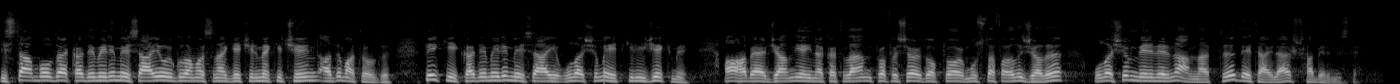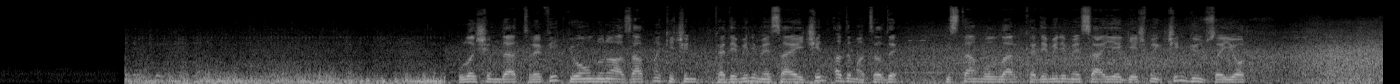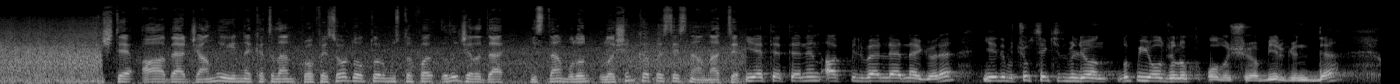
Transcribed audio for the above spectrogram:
İstanbul'da kademeli mesai uygulamasına geçilmek için adım atıldı. Peki kademeli mesai ulaşımı etkileyecek mi? A Haber canlı yayına katılan Profesör Doktor Mustafa Ilıcalı ulaşım verilerini anlattı. Detaylar haberimizde. Ulaşımda trafik yoğunluğunu azaltmak için kademeli mesai için adım atıldı. İstanbullular kademeli mesaiye geçmek için gün sayıyor. İşte A Haber canlı yayınına katılan Profesör Doktor Mustafa Ilıcalı da İstanbul'un ulaşım kapasitesini anlattı. İETT'nin akbil verilerine göre 7,5-8 milyonluk bir yolculuk oluşuyor bir günde.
